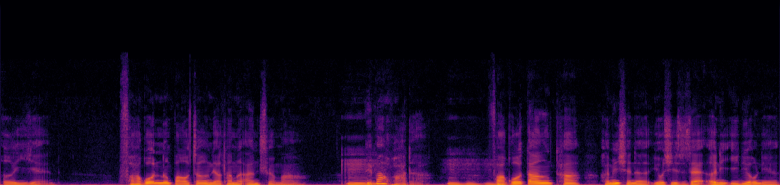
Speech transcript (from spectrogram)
而言。法国能保障得了他们安全吗？嗯，没办法的。嗯哼，法国当他很明显的，尤其是在二零一六年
